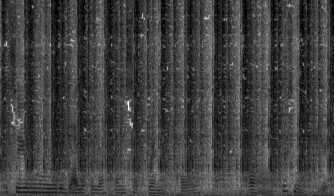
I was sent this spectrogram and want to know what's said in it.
Kasi yun yung niregalo ko last time sa friend ko uh, Christmas gift.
